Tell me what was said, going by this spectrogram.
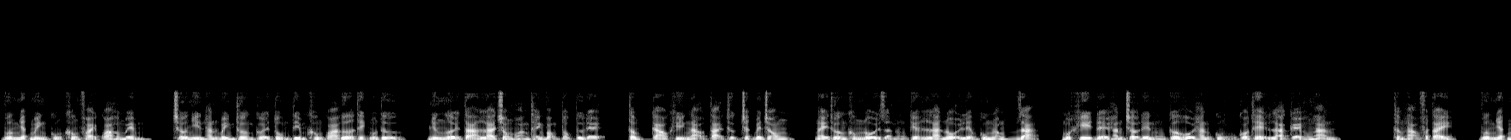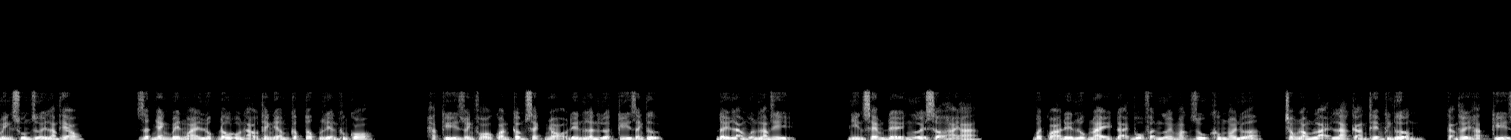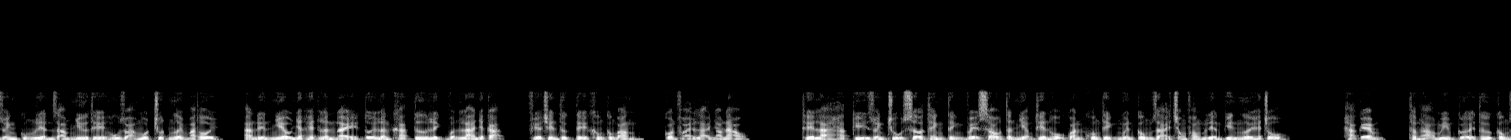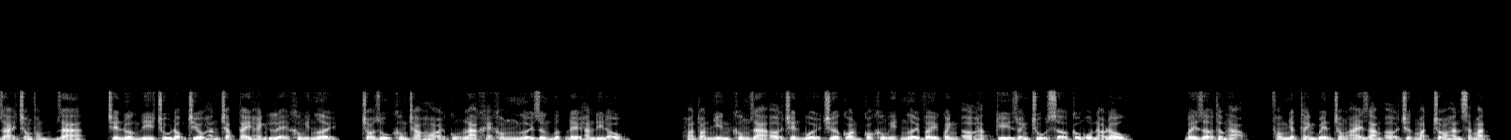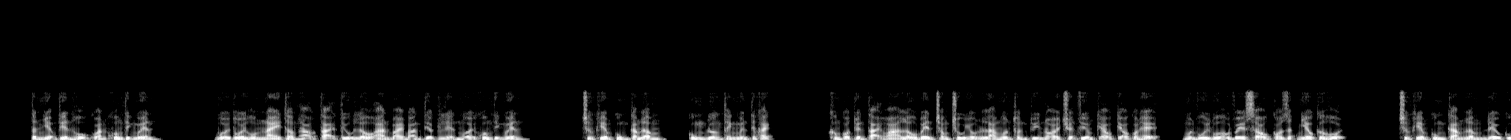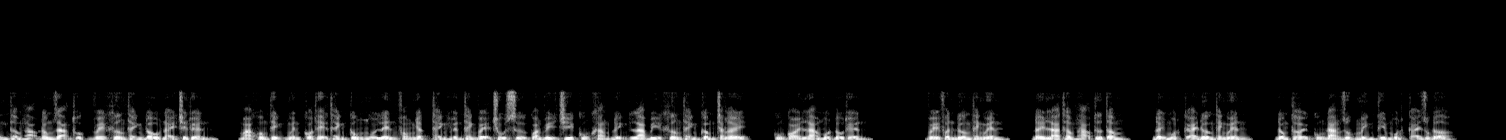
Vương nhất minh cũng không phải quả hờ mềm chớ nhìn hắn bình thường cười tủm tỉm không quá ưa thích ngôn từ, nhưng người ta là trong hoàng thành vọng tộc tử đệ, tâm cao khí ngạo tại thực chất bên trong, ngày thường không nổi giận kia là nội liễm cùng lòng dạ một khi để hắn chờ đến cơ hội hắn cũng có thể là kẻ hung hãn. Thẩm hạo phất tay, vương nhất minh xuống dưới làm theo. Rất nhanh bên ngoài lúc đầu ồn ào thanh âm cấp tốc liền không có. Hắc kỳ doanh phó quan cầm sách nhỏ đến lần lượt ký danh tự. Đây là muốn làm gì? Nhìn xem để người sợ hai a. Bất quá đến lúc này đại bộ phận người mặc dù không nói nữa, trong lòng lại là càng thêm kinh thường cảm thấy hắc kỳ doanh cũng liền dám như thế hù dọa một chút người mà thôi, ăn đến nhiều nhất hết lần này tới lần khác tư lịch vẫn là nhất cạn, phía trên thực tế không công bằng, còn phải lại nháo náo. Thế là hắc kỳ doanh trụ sở thanh tĩnh về sau tân nhiệm thiên hộ quan khung thịnh nguyên công giải trong phòng liền kín người hết chỗ. Hạ kém, thẩm hạo mỉm cười từ công giải trong phòng ra, trên đường đi chủ động chiều hắn chắp tay hành lễ không ít người, cho dù không chào hỏi cũng là khẽ không người dừng bước để hắn đi đầu. Hoàn toàn nhìn không ra ở trên buổi trưa còn có không ít người vây quanh ở hắc kỳ doanh trụ sở cổng ồn nào đâu. Bây giờ thẩm hạo phong nhật thành bên trong ai dám ở trước mặt cho hắn sắc mặt? Tân nhiệm thiên hộ quan khung tịnh nguyên. Buổi tối hôm nay thẩm hạo tại tiểu lâu an bài bàn tiệc liền mời khung tịnh nguyên. Trương khiêm cùng cam lâm, cùng đường thanh nguyên tiếp khách. Không có tuyển tại hoa lâu bên trong chủ yếu là muốn thuần túy nói chuyện phiếm kéo kéo quan hệ, muốn vui đùa về sau có rất nhiều cơ hội. Trương khiêm cùng cam lâm đều cùng thẩm hạo đồng dạng thuộc về khương thành đầu này trên thuyền, mà Khương thịnh nguyên có thể thành công ngồi lên phong nhật thành huyền thanh vệ chủ sự quan vị trí cũng khẳng định là bị khương thành cầm chắc lấy, cũng coi là một đầu thuyền. Về phần đường thanh nguyên, đây là thẩm hạo tư tâm đẩy một cái đường thanh nguyên, đồng thời cũng đang giúp mình tìm một cái giúp đỡ.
